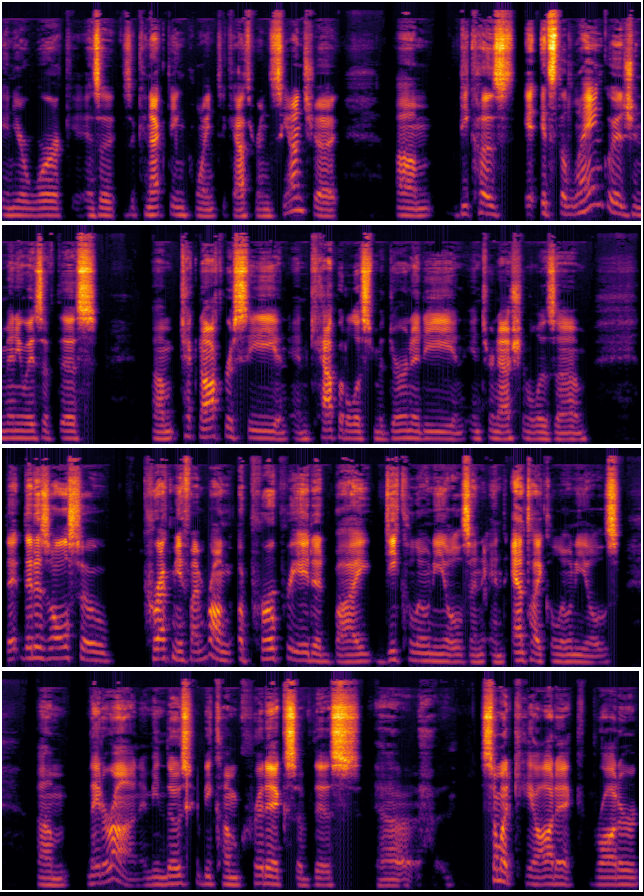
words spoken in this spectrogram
in your work as a, as a connecting point to Kathryn Ciancia, um, because it, it's the language in many ways of this um, technocracy and, and, capitalist modernity and internationalism that, that is also, correct me if I'm wrong, appropriated by decolonials and, and anti colonials um, later on. I mean, those who become critics of this uh, somewhat chaotic, broader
